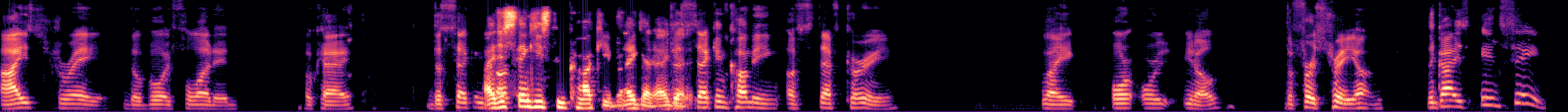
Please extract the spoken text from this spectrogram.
I stray the boy flooded. Okay. The second I just think he's too cocky, but I get it. I the get it. second coming of Steph Curry, like or or you know, the first Trae Young, the guy is insane.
